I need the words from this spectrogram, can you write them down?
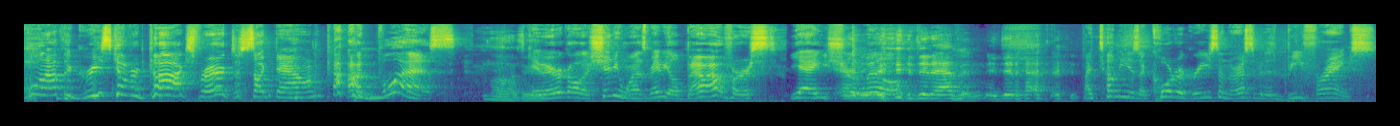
pulling out the grease covered cocks for Earic to suck down. God bless. Oh, Give. Earic all the shitty ones. Maybe he'll bow out first. Yeah, he sure will. it did happen. It did happen. My tummy is a quarter grease, and the rest of it is beef franks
